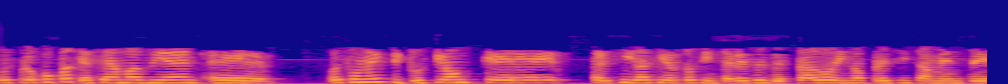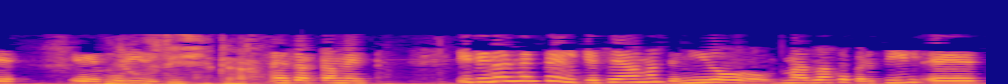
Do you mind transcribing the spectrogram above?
pues preocupa que sea más bien eh, pues una institución que persiga ciertos intereses de Estado y no precisamente eh, jurídicos. Justicia, claro. Exactamente. Y finalmente el que se ha mantenido más bajo perfil es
